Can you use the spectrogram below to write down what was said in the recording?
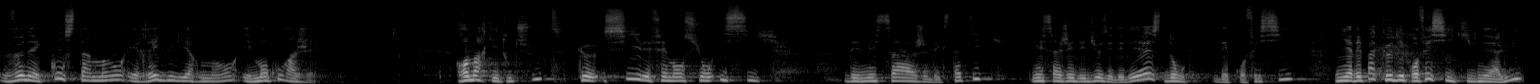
venaient constamment et régulièrement et m'encourageaient. Remarquez tout de suite que s'il est fait mention ici des messages d'extatique, messagers des dieux et des déesses, donc des prophéties. Il n'y avait pas que des prophéties qui venaient à lui,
